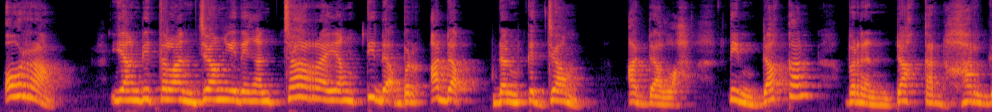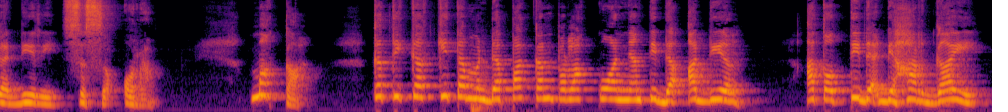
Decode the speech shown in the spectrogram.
Orang yang ditelanjangi dengan cara yang tidak beradab dan kejam adalah tindakan merendahkan harga diri seseorang. Maka, ketika kita mendapatkan perlakuan yang tidak adil atau tidak dihargai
